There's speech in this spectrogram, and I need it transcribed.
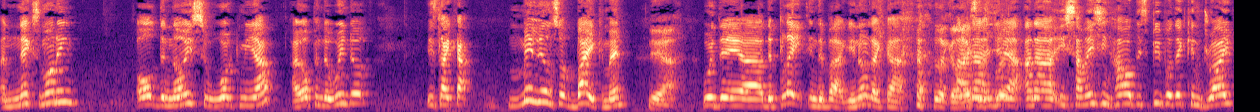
And next morning, all the noise woke me up. I open the window. It's like a, millions of bike, man Yeah. With the uh, the plate in the back, you know, like a Like a and, uh, plate? Yeah, and uh, it's amazing how these people they can drive,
